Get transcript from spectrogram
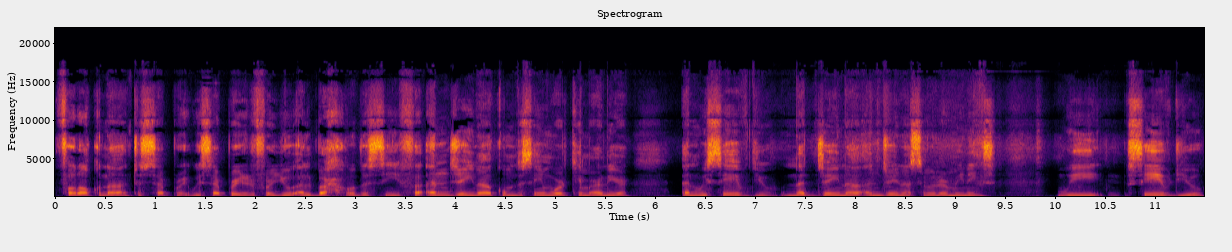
Faraqna to separate. We separated for you al bahr the sea. Fa'anjaynakum, the same word came earlier And we saved you. Najjayna, anjayna, similar meanings. We saved you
